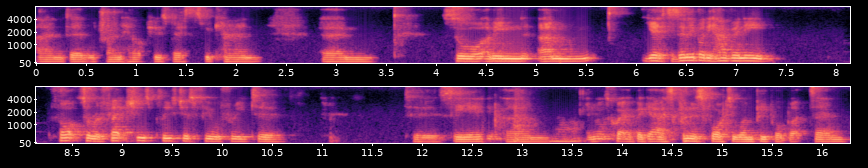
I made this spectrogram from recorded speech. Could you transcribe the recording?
and uh, we'll try and help you as best as we can. Um, so, I mean, um, yes, does anybody have any thoughts or reflections? Please just feel free to to say it. Um, I know it's quite a big ask when there's 41 people, but um,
